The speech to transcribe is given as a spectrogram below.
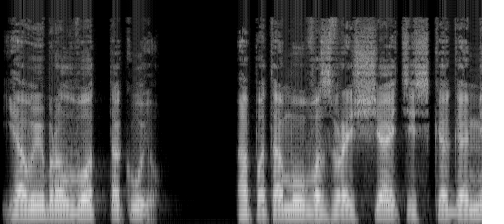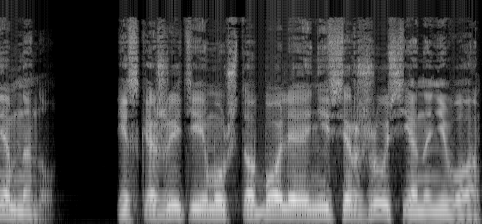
я выбрал вот такую. А потому возвращайтесь к Агамемнону и скажите ему, что более не сержусь я на него.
